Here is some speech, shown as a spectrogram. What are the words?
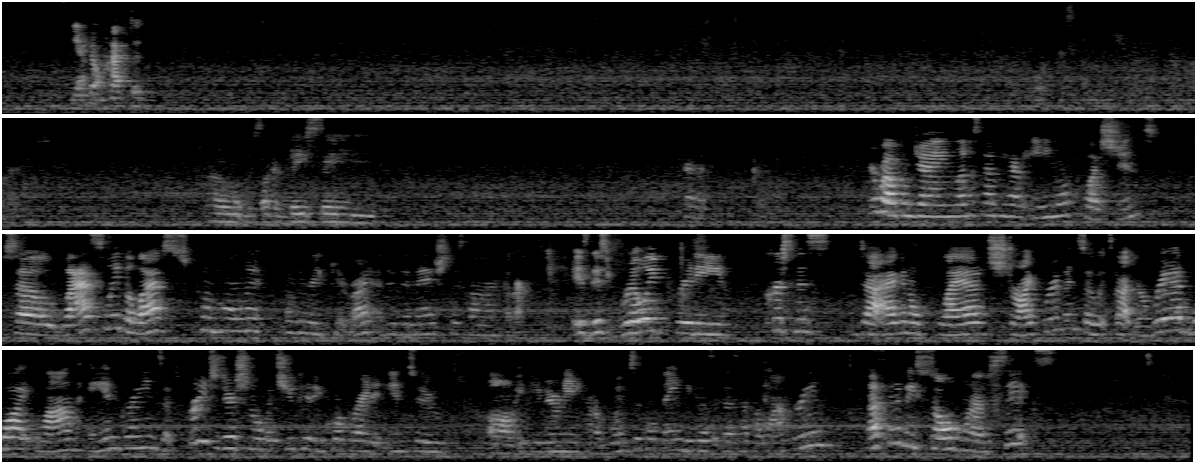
Yeah. You don't have to. Oh, it was like a DC. You're welcome, Jane. Let us know if you have any more questions. So, lastly, the last component of the wreath kit, right? I did the mesh this time. Okay. Is this really pretty Christmas diagonal plaid stripe ribbon? So it's got your red, white, lime, and green. So it's pretty traditional, but you could incorporate it into um, if you're doing any kind of whimsical thing because it does have a lime green. That's going to be sold 106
